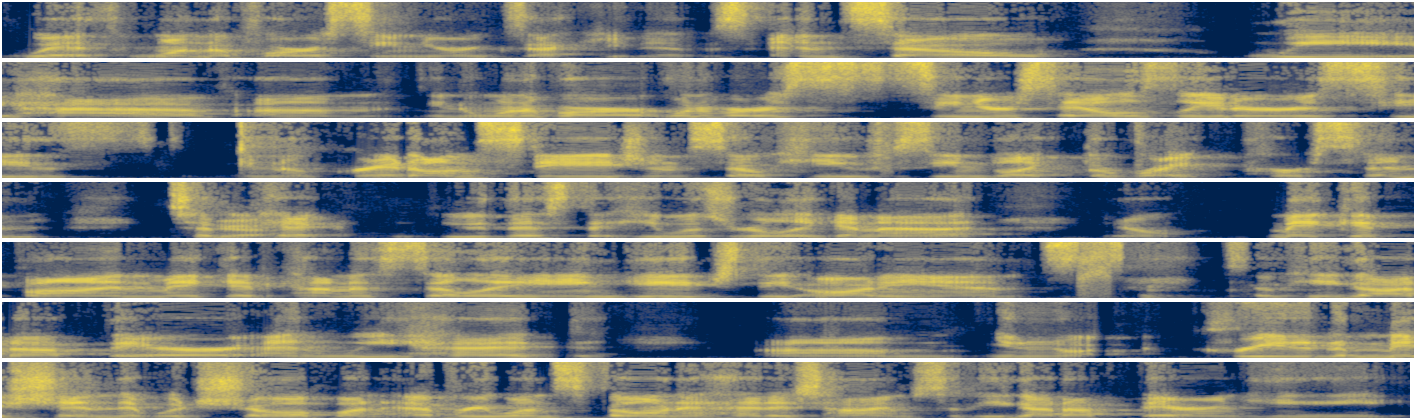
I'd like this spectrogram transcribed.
with one of our senior executives. And so we have um, you know one of our one of our senior sales leaders he's you know great on stage. And so he seemed like the right person to yeah. pick to do this that he was really gonna you know make it fun make it kind of silly engage the audience. So he got up there and we had um, you know, created a mission that would show up on everyone's phone ahead of time. So he got up there and he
